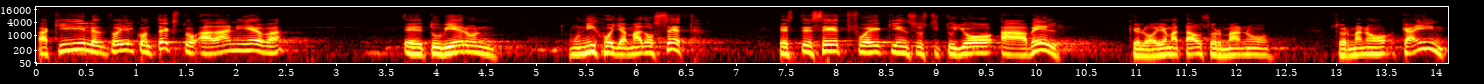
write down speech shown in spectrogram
Aquí les doy el contexto. Adán y Eva eh, tuvieron un hijo llamado Set. Este Set fue quien sustituyó a Abel, que lo había matado su hermano su hermano Caín.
